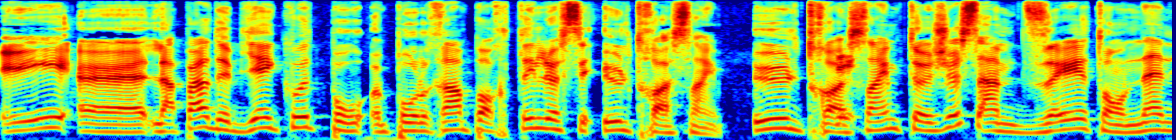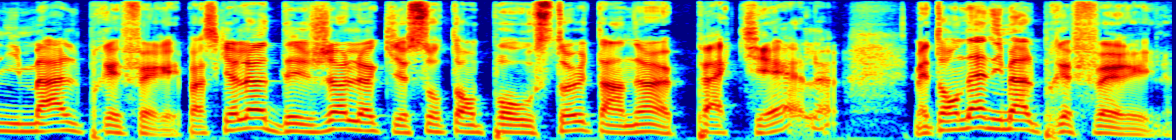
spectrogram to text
Et euh, la paire de billets, écoute, pour, pour le remporter, là, c'est ultra simple. Ultra simple. T'as juste à me dire ton animal préféré. Parce que là, déjà, là, que sur ton poster, t'en as un paquet, là. Mais ton animal préféré, là,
